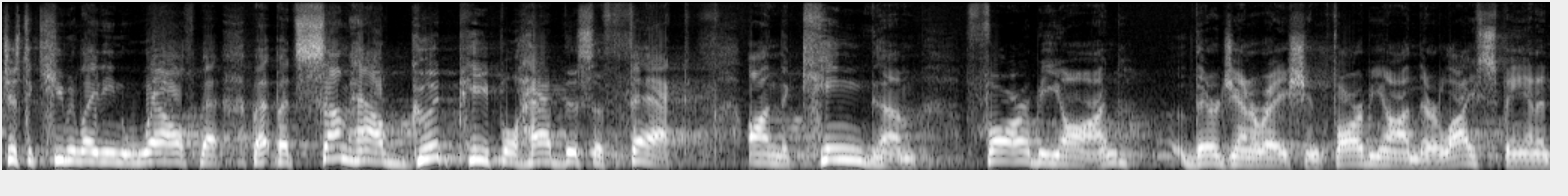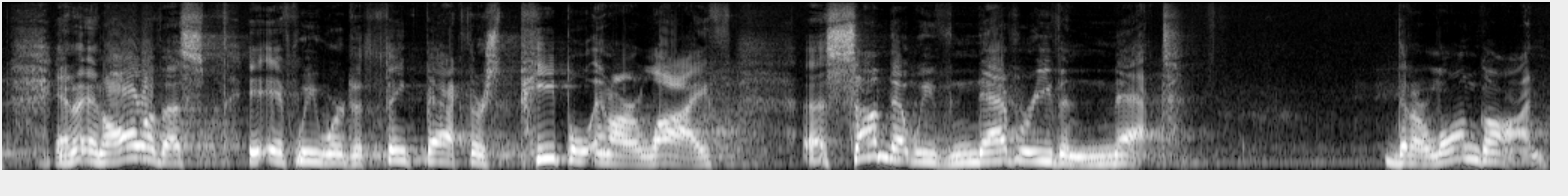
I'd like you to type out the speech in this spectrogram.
just accumulating wealth, but, but, but somehow good people have this effect on the kingdom far beyond their generation, far beyond their lifespan. And, and, and all of us, if we were to think back, there's people in our life, uh, some that we've never even met, that are long gone,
